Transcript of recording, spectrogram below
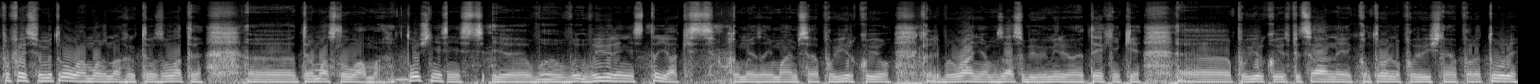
професію метролога можна характеризувати е, трьома словами: точність, е, вивіреність та якість. То ми займаємося повіркою, калібруванням засобів вимірювання техніки, е, повіркою спеціальної контрольно-повірічної апаратури,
